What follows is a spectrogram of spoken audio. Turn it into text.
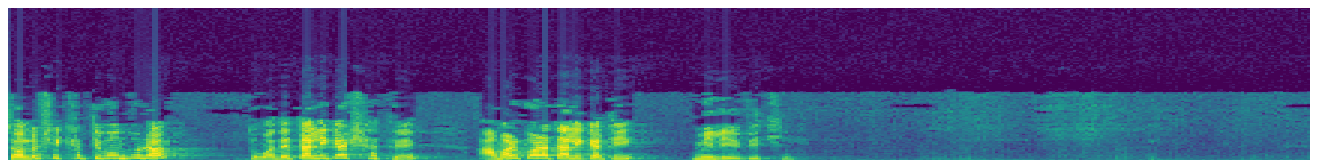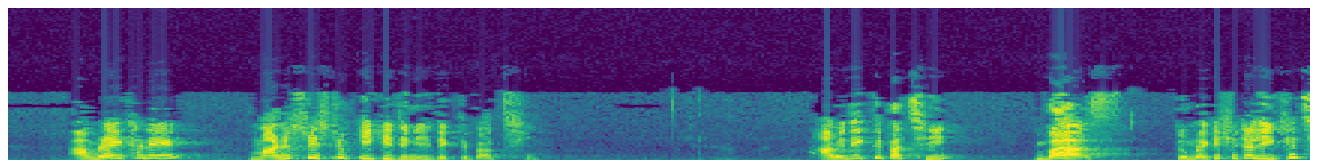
চলো শিক্ষার্থী বন্ধুরা, তোমাদের তালিকার সাথে আমার করা তালিকাটি মিলিয়ে দেখি আমরা এখানে মানুষ সৃষ্ট কি কি জিনিস দেখতে পাচ্ছি? আমি দেখতে পাচ্ছি, বাস, তোমরা কি সেটা লিখেছ?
